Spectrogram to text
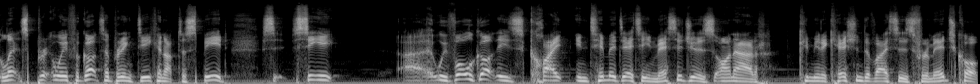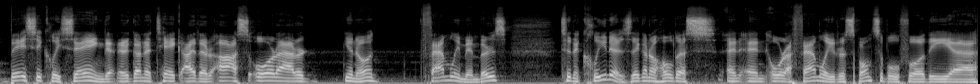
let's. Br- we forgot to bring Deacon up to speed. S- see, uh, we've all got these quite intimidating messages on our communication devices from EdgeCorp, basically saying that they're going to take either us or our, you know, family members to the cleaners. They're going to hold us and, and or our family responsible for the uh,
